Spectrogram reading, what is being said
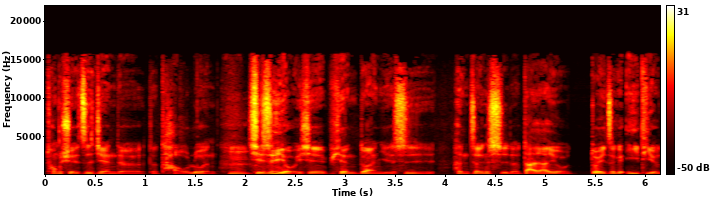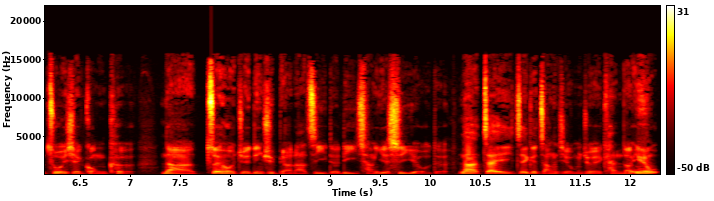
同学之间的的讨论，嗯，其实有一些片段也是很真实的，大家有。对这个议题有做一些功课，那最后决定去表达自己的立场也是有的。那在这个章节，我们就会看到，因为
